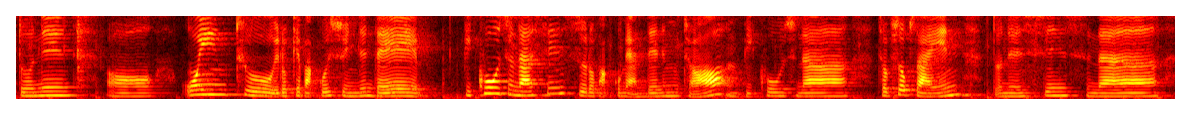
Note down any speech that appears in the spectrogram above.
또는 어, owing to 이렇게 바꿀 수 있는데 because나 since로 바꾸면 안 되는 거죠. because나 접속사인 또는 since나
